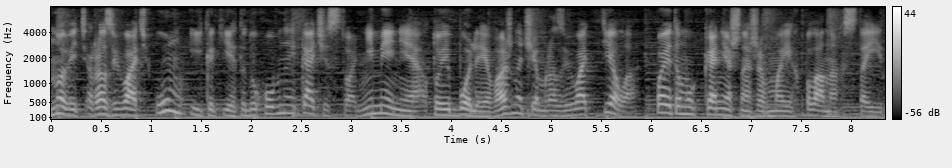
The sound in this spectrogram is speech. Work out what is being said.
Но ведь развивать ум и какие-то духовные качества не менее, а то и более важно, чем развивать тело. Поэтому, конечно же, в моих планах стоит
